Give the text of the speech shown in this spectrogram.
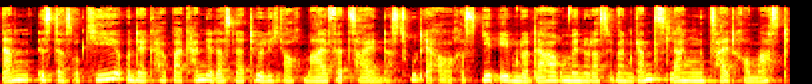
dann ist das okay und der Körper kann dir das natürlich auch mal verzeihen. Das tut er auch. Es geht eben nur darum, wenn du das über einen ganz langen Zeitraum machst,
